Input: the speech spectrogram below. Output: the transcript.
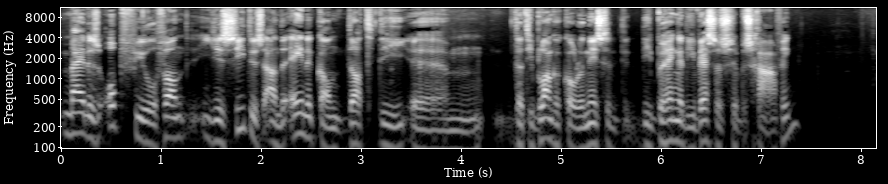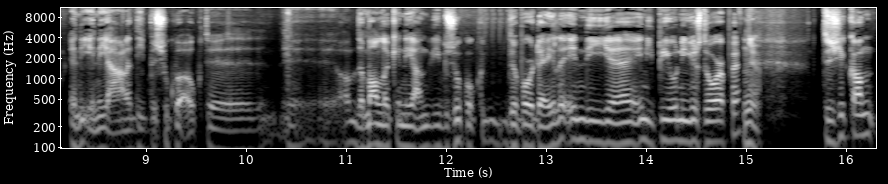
mij dus opviel... Van, je ziet dus aan de ene kant dat die, um, dat die blanke kolonisten... die brengen die westerse beschaving en die indianen die bezoeken ook de, de, de mannelijke indianen... die bezoeken ook de bordelen in die, uh, in die pioniersdorpen. Ja. Dus je kan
